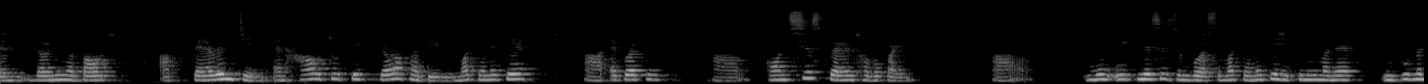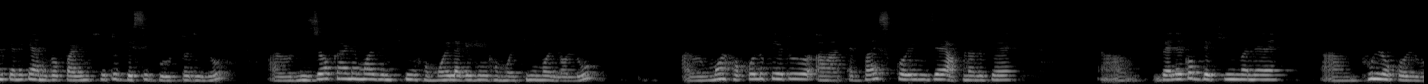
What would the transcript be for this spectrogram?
and learning about parenting and how to take care of my baby মই কেনেকৈ এগৰাকী কনচিয়াছ পেৰেণ্ট হ'ব পাৰিম মোৰ উইকনেছেছ যোনবোৰ আছে মই কেনেকৈ সেইখিনি মানে ইম্প্ৰুভমেণ্ট কেনেকৈ আনিব পাৰিম সেইটোত বেছি গুৰুত্ব দিলোঁ আৰু নিজৰ কাৰণে মই যোনখিনি সময় লাগে সেই সময়খিনি মই ল'লোঁ। আৰু মই সকলোকে এইটো এডভাইচ কৰিম যে আপোনালোকে বেলেগক দেখি মানে ভুল নকৰিব।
